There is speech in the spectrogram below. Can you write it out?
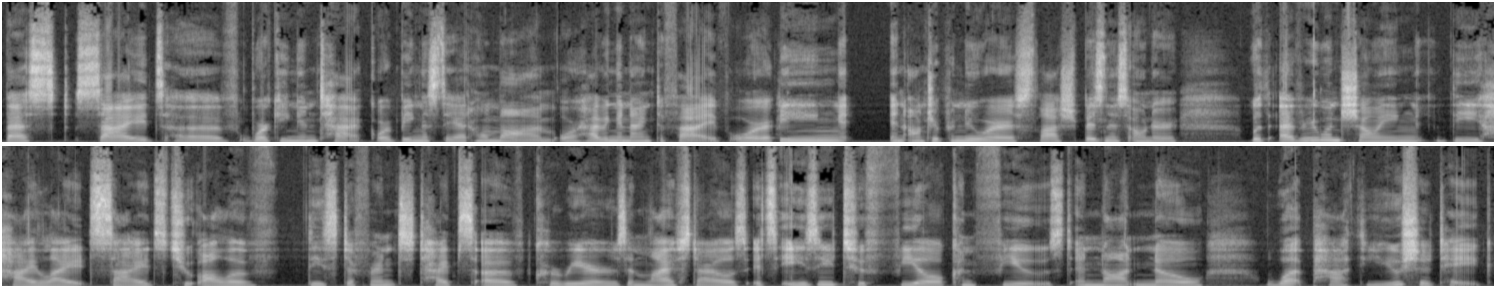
best sides of working in tech or being a stay at home mom or having a nine to five or being an entrepreneur slash business owner, with everyone showing the highlight sides to all of these different types of careers and lifestyles, it's easy to feel confused and not know what path you should take.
